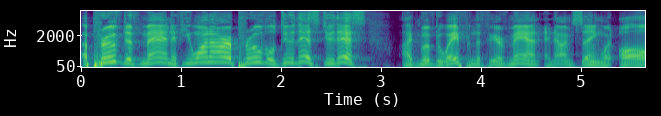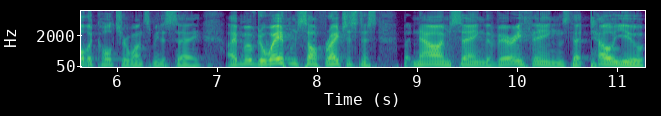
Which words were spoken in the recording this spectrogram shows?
approved of men, if you want our approval, do this, do this. I've moved away from the fear of man, and now I'm saying what all the culture wants me to say. I've moved away from self righteousness, but now I'm saying the very things that tell you,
